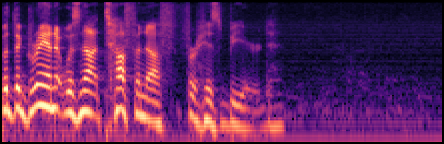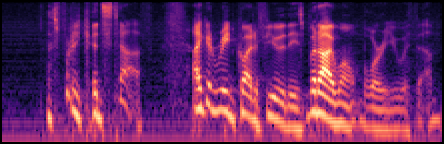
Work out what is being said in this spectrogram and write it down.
but the granite was not tough enough for his beard. That's pretty good stuff. I could read quite a few of these, but I won't bore you with them.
